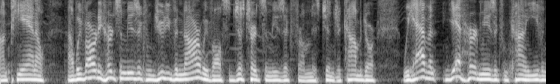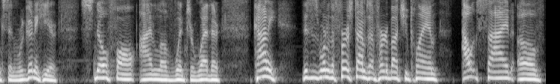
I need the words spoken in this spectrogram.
on piano. Uh, we've already heard some music from Judi Vinar. We've also just heard some music from Miss Ginger Commodore. We haven't yet heard music from Connie Evingson. We're going to hear Snowfall, I Love Winter Weather. Connie, this is one of the first times I've heard about you playing outside of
